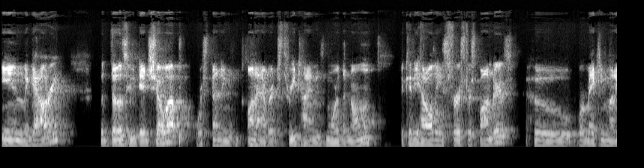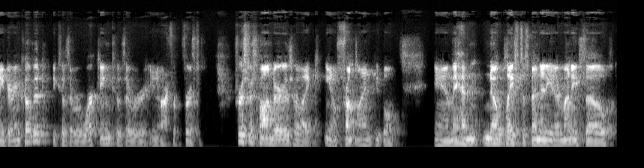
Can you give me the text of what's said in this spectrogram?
in the gallery. But those who did show up were spending, on average, three times more than normal because you had all these first responders who were making money during COVID because they were working because they were, you know, first first responders or like, you know, frontline people and they had no place to spend any of their money. So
